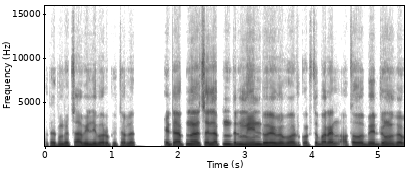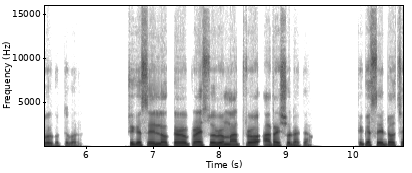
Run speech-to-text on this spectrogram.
এটা কিন্তু চাবি লিভারও পিতলের। এটা আপনারা চাইলে আপনাদের মেইন ডোরে ব্যবহার করতে পারেন অথবা বেডরুমে ব্যবহার করতে পারেন। ঠিক আছে? এই লকটারও প্রাইস পড়বে মাত্র আঠাইশশো টাকা। ঠিক আছে? এটা হচ্ছে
